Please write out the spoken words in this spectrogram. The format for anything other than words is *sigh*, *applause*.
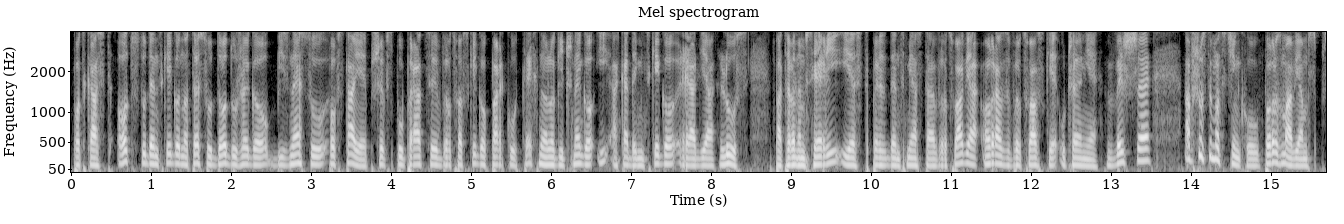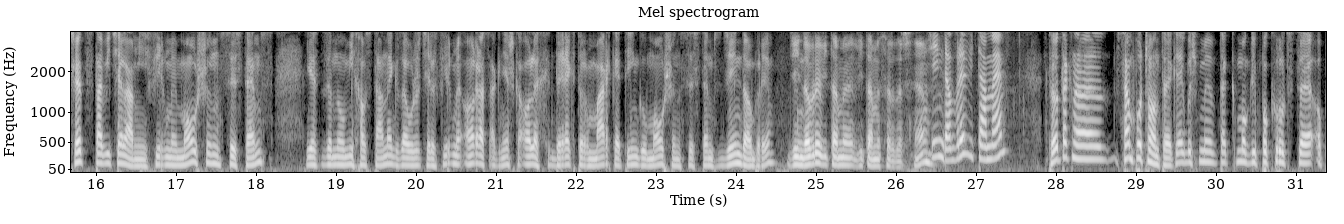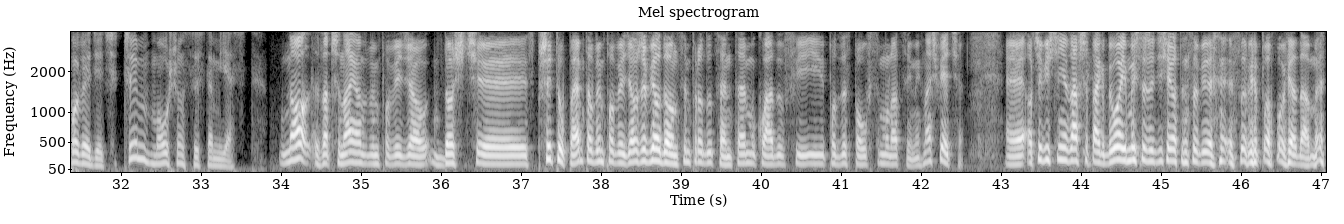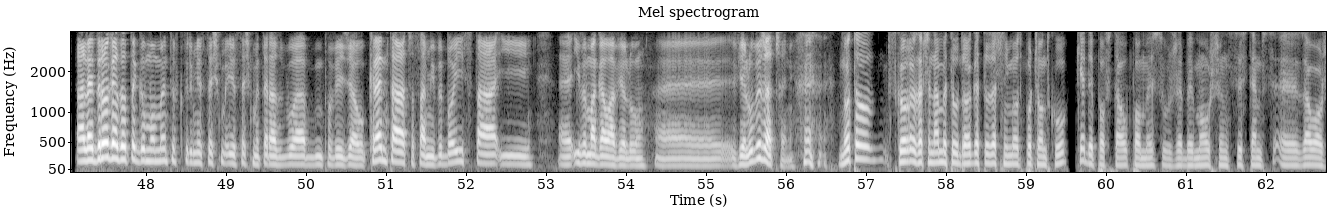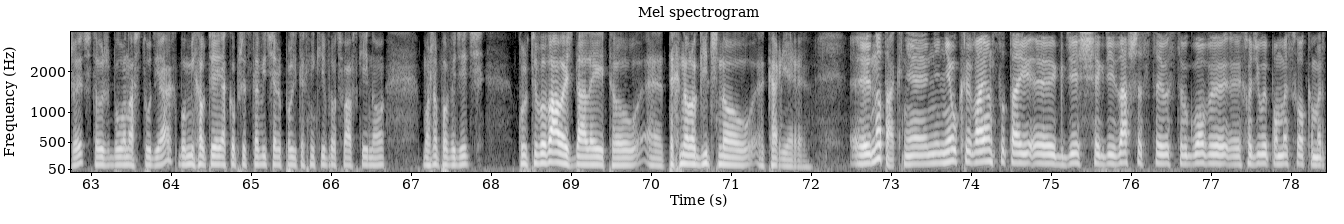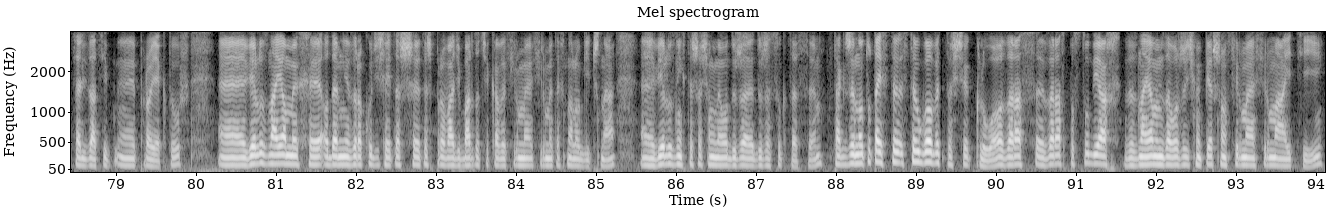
Podcast od studenckiego notesu do dużego biznesu powstaje przy współpracy Wrocławskiego Parku Technologicznego i Akademickiego Radia Luz. Patronem serii jest prezydent miasta Wrocławia oraz wrocławskie uczelnie wyższe, a w szóstym odcinku porozmawiam z przedstawicielami firmy Motion Systems. Jest ze mną Michał Stanek, założyciel firmy oraz Agnieszka Olech, dyrektor marketingu Motion Systems. Dzień dobry. Dzień dobry, witamy, witamy serdecznie. Dzień dobry, witamy. To tak na sam początek, jakbyśmy tak mogli pokrótce opowiedzieć, czym Motion System jest. No, zaczynając bym powiedział dość e, z przytupem, to bym powiedział, że wiodącym producentem układów i podzespołów symulacyjnych na świecie. E, oczywiście nie zawsze tak było i myślę, że dzisiaj o tym sobie, *laughs* sobie poopowiadamy, ale droga do tego momentu, w którym jesteśmy, jesteśmy teraz była, bym powiedział, kręta, czasami wyboista i, i wymagała wielu, e, wielu wyrzeczeń. *laughs* No to skoro zaczynamy tę drogę, to zacznijmy od początku. Kiedy powstał pomysł, żeby Motion Systems e, założyć? To już było na studiach bo Michał, ty jako przedstawiciel Politechniki Wrocławskiej, no można powiedzieć, kultywowałeś dalej tą e, technologiczną e, karierę. E, no tak, nie, nie, nie, ukrywając tutaj e, gdzieś, gdzieś zawsze z tyłu, z tyłu głowy e, chodziły pomysły o komercjalizacji projektów. Wielu znajomych ode mnie z roku dzisiaj też, też prowadzi bardzo ciekawe firmy, firmy technologiczne. Wielu z nich też osiągnęło duże, duże sukcesy. Także no tutaj z, ty, z tyłu głowy coś się kluło. Zaraz, zaraz po studiach ze znajomym założyliśmy pierwszą firmę, firmę IT.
